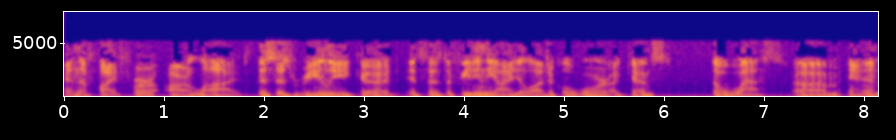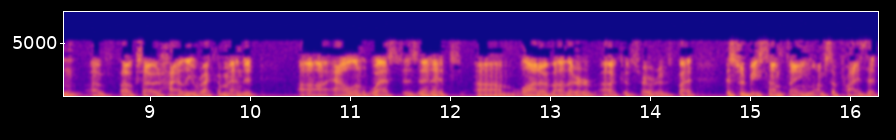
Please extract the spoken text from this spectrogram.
And the fight for our lives. This is really good. It says defeating the ideological war against the West. Um, and uh, folks, I would highly recommend it. Uh, Allen West is in it. Um, a lot of other uh, conservatives, but this would be something. I'm surprised that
